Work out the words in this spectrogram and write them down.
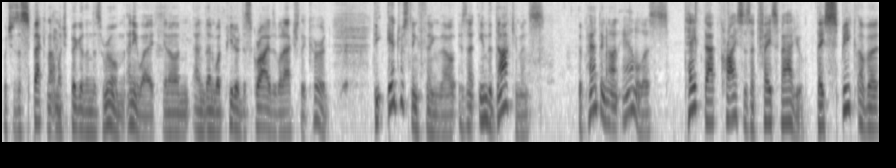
which is a speck not much bigger than this room anyway, you know, and, and then what Peter describes is what actually occurred. The interesting thing, though, is that in the documents, the Pentagon analysts take that crisis at face value. They speak of a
